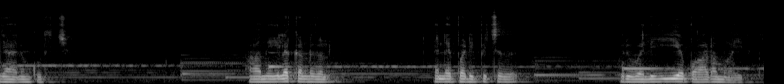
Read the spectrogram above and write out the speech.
ഞാനും കുതിച്ചു. ആ നീലക്കണ്ണുകൾ എന്നെ പഠിപ്പിച്ചത് ഒരു വലിയ പാഠമായിരുന്നു.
